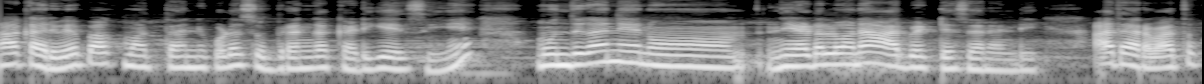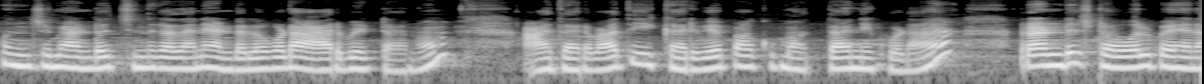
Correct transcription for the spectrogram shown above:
ఆ కరివేపాకు మొత్తాన్ని కూడా శుభ్రంగా కడిగేసి ముందుగా నేను నీడలోనే ఆరబెట్టేశానండి. ఆ తర్వాత కొంచెం ఎండ వచ్చింది కదా అని ఎండలో కూడా ఆరబెట్టాను. ఆ తర్వాత ఈ కరివేపాకు మొత్తాన్ని కూడా రెండు స్టవ్ల పైన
